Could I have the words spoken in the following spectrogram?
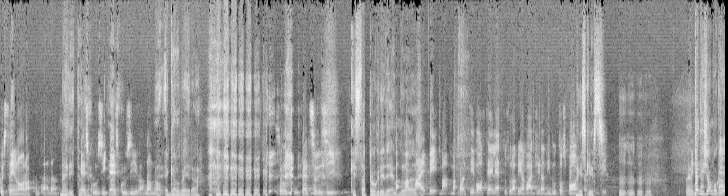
questa io non l'ho raccontata. Ma hai detto? È, esclusi- è esclusiva, no, no. È Galopera? penso di sì. Che sta progredendo. Ma, ma, eh. ma, be- ma, quante volte hai letto sulla prima pagina di Tutto Sport? Ma che scherzi? Mm, mm, mm, mm. Eh, poi, diciamo che,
